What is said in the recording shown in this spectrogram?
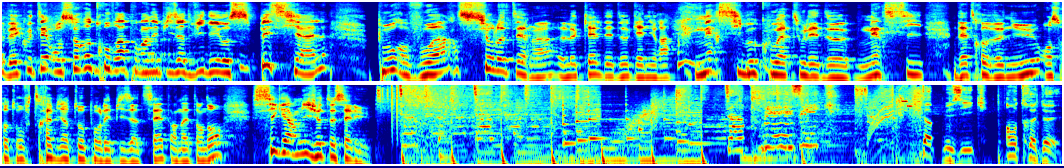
Eh ben, écoutez, on se retrouvera pour un épisode vidéo spécial pour voir sur le terrain lequel des deux gagnera. Merci beaucoup à tous les deux. Merci d'être venus. On se retrouve très bientôt pour l'épisode 7. En attendant, Sigarmi, je te salue. Top musique. Top entre deux.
